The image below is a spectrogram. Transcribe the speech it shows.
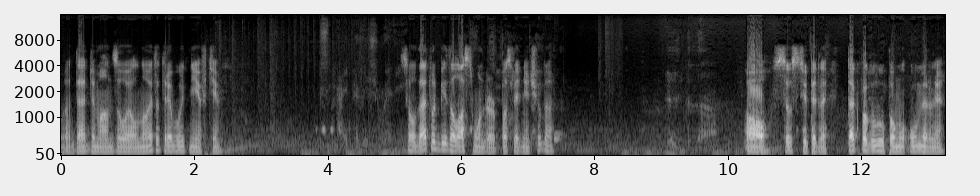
But that demands oil. Но это требует нефти. So that would be the last wonder. Последнее чудо. Oh, so stupidly. Так по-глупому умерли.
